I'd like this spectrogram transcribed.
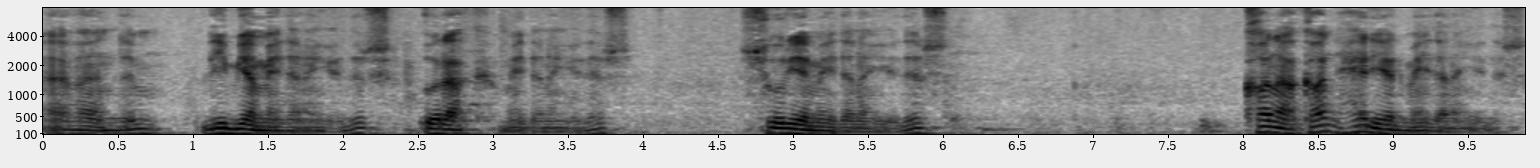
Efendim, Libya meydana gelir, Irak meydana gelir, Suriye meydana gelir. Kan akan her yer meydana gelir.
